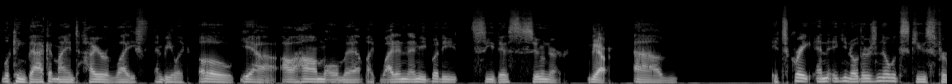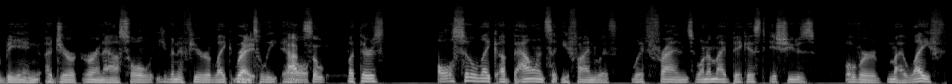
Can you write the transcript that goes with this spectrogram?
looking back at my entire life and be like, oh yeah, aha moment. Like why didn't anybody see this sooner? Yeah. Um it's great. And you know, there's no excuse for being a jerk or an asshole, even if you're like Right. mentally ill. absolutely But there's also like a balance that you find with with friends. One of my biggest issues over my life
